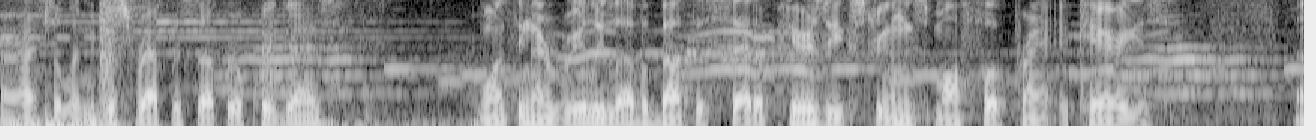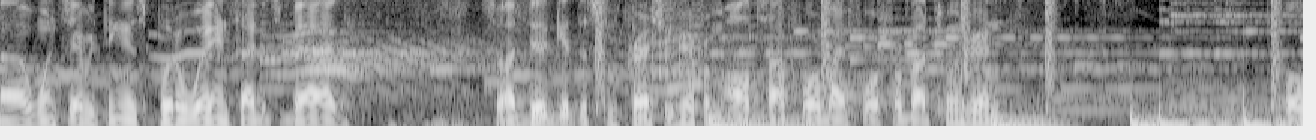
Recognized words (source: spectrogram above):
All right so let me just wrap this up real quick guys. One thing i really love about this setup here is the extremely small footprint it carries uh, once everything is put away inside its bag. So I did get this compressor here from Alltop 4x4 for about 200 well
